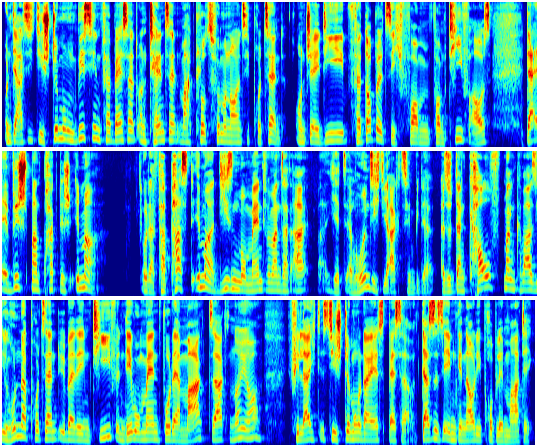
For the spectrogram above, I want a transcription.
und da hat sich die Stimmung ein bisschen verbessert und Tencent macht plus 95 Prozent. Und JD verdoppelt sich vom, vom Tief aus. Da erwischt man praktisch immer oder verpasst immer diesen Moment, wenn man sagt, ah, jetzt erholen sich die Aktien wieder. Also dann kauft man quasi 100% über dem Tief in dem Moment, wo der Markt sagt, naja, vielleicht ist die Stimmung da jetzt besser. Das ist eben genau die Problematik.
